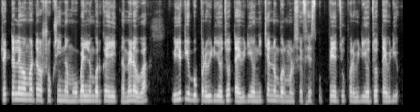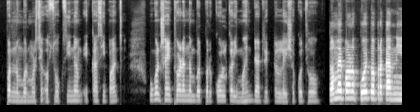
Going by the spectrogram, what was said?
ટ્રેક્ટર લેવા માટે અશોકસિંહના મોબાઈલ નંબર કઈ રીતના મેળવવા? યુટ્યુબ ઉપર વીડિયો જોતા વીડિયો નીચે નંબર મળશે ફેસબુક પેજ ઉપર વીડિયો જોતા વીડિયો ઉપર નંબર મળશે, અશોક સિનામ એકાસી પાંચ ઓગણસાઠ વાળા નંબર પર કોલ કરી મહિન્દ્રા ટ્રેક્ટર લઈ શકો છો. તમે પણ કોઈ પણ પ્રકારની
